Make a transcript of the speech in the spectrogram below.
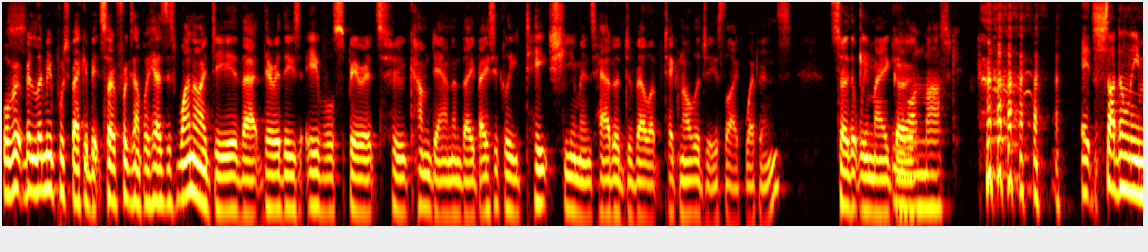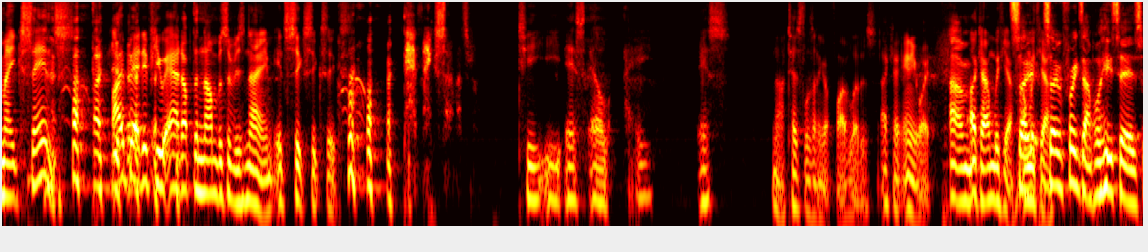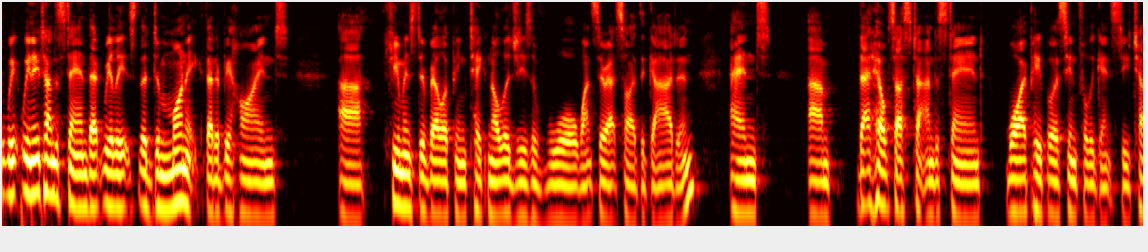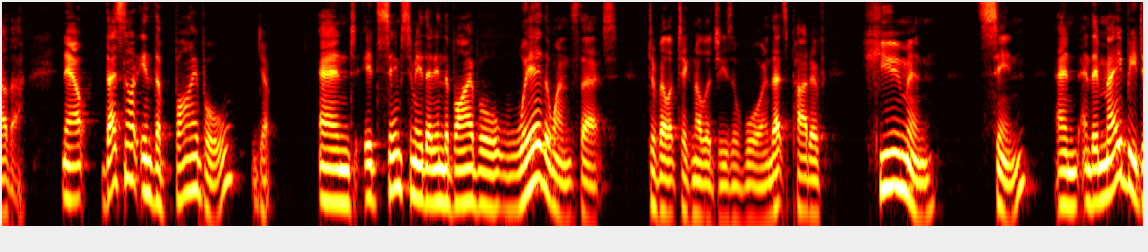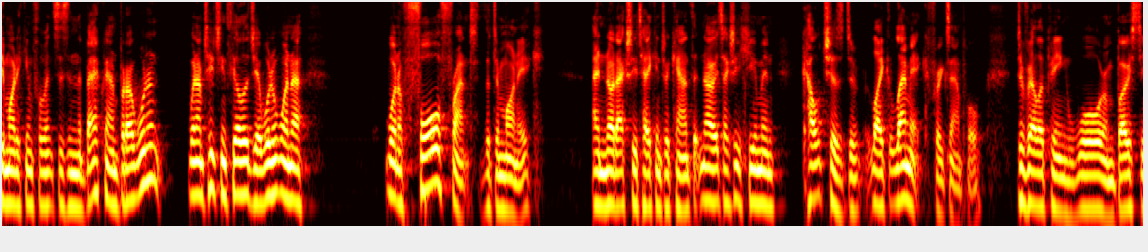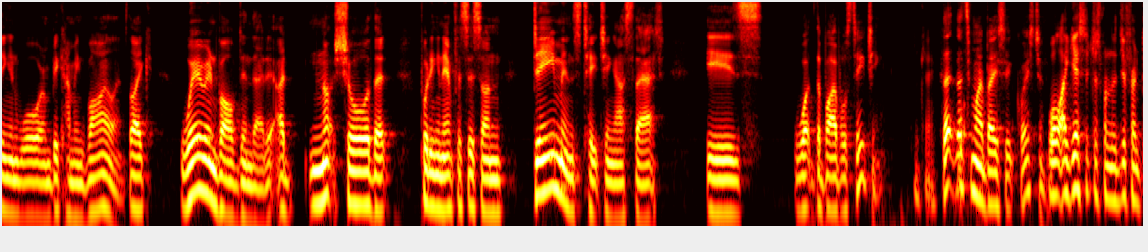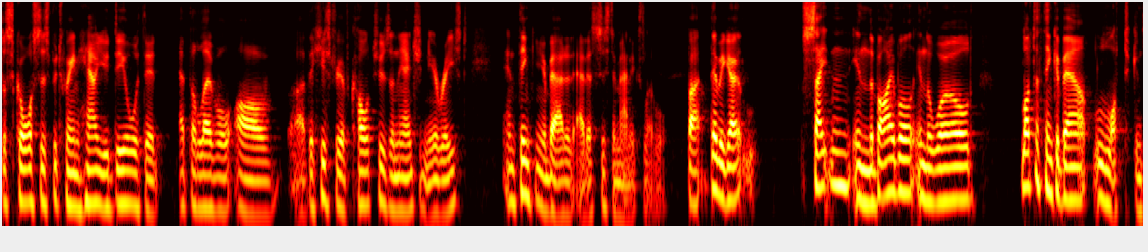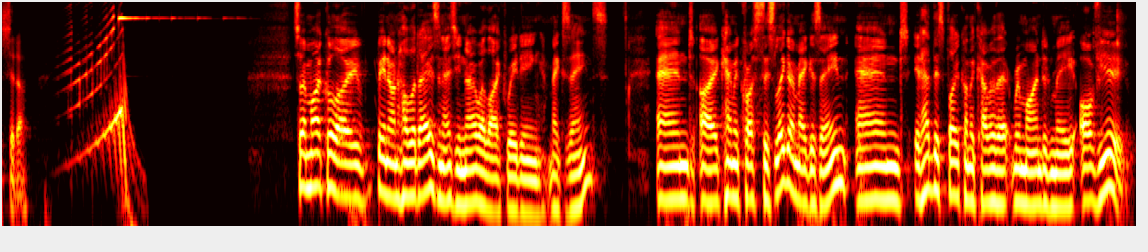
Well, but, but let me push back a bit. So, for example, he has this one idea that there are these evil spirits who come down and they basically teach humans how to develop technologies like weapons so that we may go. Elon Musk. it suddenly makes sense. I bet if you add up the numbers of his name, it's 666. That makes so much fun. T E S L A S. No, Tesla's only got five letters. Okay, anyway. okay, I'm with you. Um, So, I'm with you. so for example, he says we, we need to understand that really it's the demonic that are behind uh, humans developing technologies of war once they're outside the garden. And um, that helps us to understand why people are sinful against each other. Now, that's not in the Bible. yep. And it seems to me that in the Bible, we're the ones that develop technologies of war, and that's part of human sin. And and there may be demonic influences in the background, but I wouldn't. When I'm teaching theology, I wouldn't want to want to forefront the demonic and not actually take into account that no, it's actually human cultures, de- like Lamech, for example, developing war and boasting in war and becoming violent. Like we're involved in that. I'm not sure that putting an emphasis on demons teaching us that is what the Bible's teaching. Okay. That, that's my basic question. Well, I guess it's just one of the different discourses between how you deal with it at the level of uh, the history of cultures in the ancient Near East and thinking about it at a systematics level. But there we go. Satan in the Bible, in the world, lot to think about, lot to consider. So, Michael, I've been on holidays, and as you know, I like reading magazines. And I came across this Lego magazine, and it had this bloke on the cover that reminded me of you.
